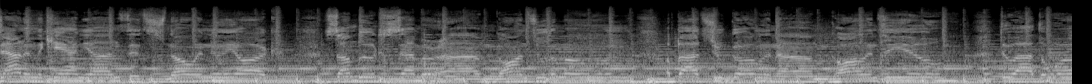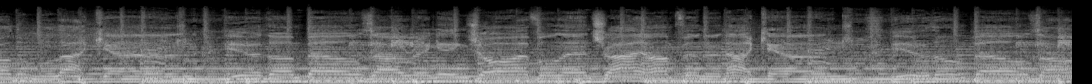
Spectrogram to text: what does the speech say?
down in the canyons. It's snow in New York. Some blue December, I'm gone to the moon. About you, girl, and I'm calling to you. Throughout the world, all I can the bells are ringing, joyful and triumphant, and I can hear the bells are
